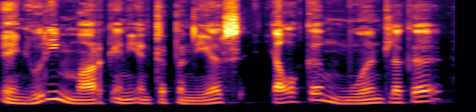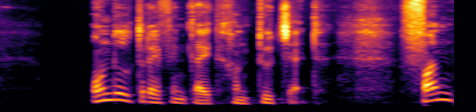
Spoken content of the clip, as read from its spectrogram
En hoe die mark en die entrepreneurs elke moontlike ondoeltreffendheid gaan toets het. Van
